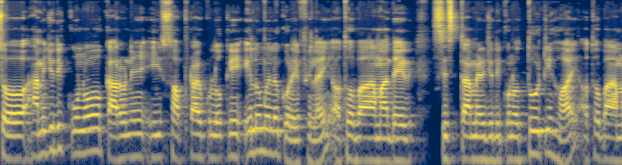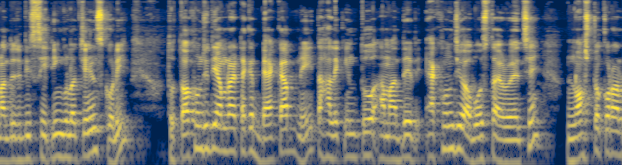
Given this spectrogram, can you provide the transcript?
সো আমি যদি কোনো কারণে এই সফটওয়্যারগুলোকে এলোমেলো করে ফেলাই, অথবা আমাদের সিস্টেমের যদি কোনো ত্রুটি হয়, অথবা আমাদের যদি সেটিংগুলো চেঞ্জ করি, তো তখন যদি আমরা এটাকে ব্যাকআপ নেই, তাহলে কিন্তু আমাদের এখন যে অবস্থায় রয়েছে, নষ্ট করার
